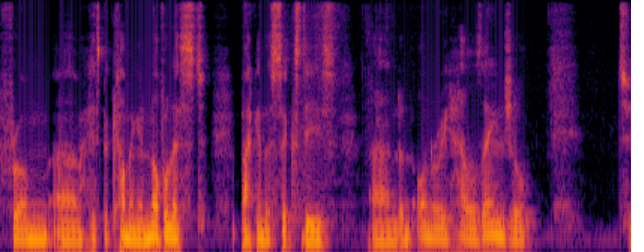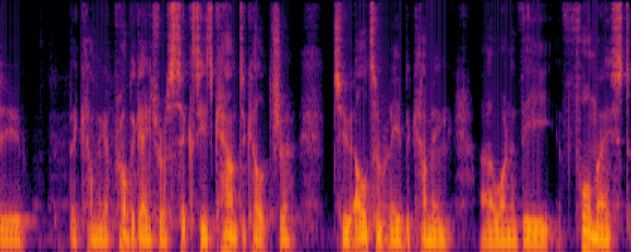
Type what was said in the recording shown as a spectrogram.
from uh, his becoming a novelist back in the 60s and an honorary Hell's Angel to becoming a propagator of 60s counterculture to ultimately becoming uh, one of the foremost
